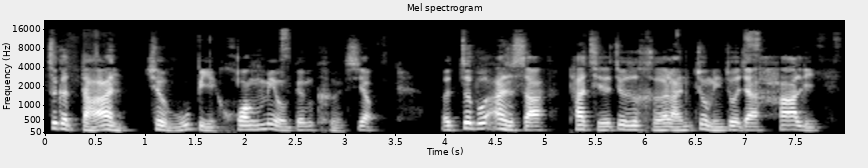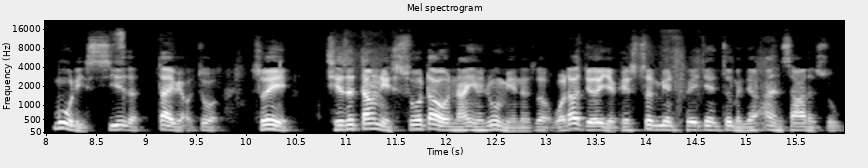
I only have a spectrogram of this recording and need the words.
这个答案却无比荒谬跟可笑。而这部暗杀，它其实就是荷兰著名作家哈里·穆里希的代表作。所以，其实当你说到难以入眠的时候，我倒觉得也可以顺便推荐这本叫《暗杀》的书。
